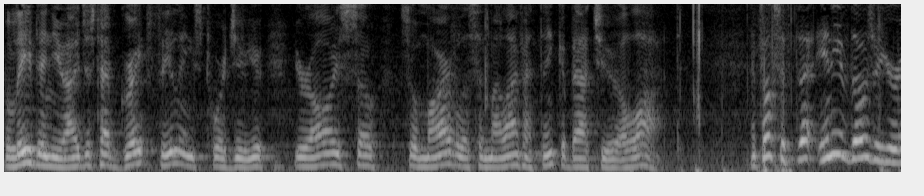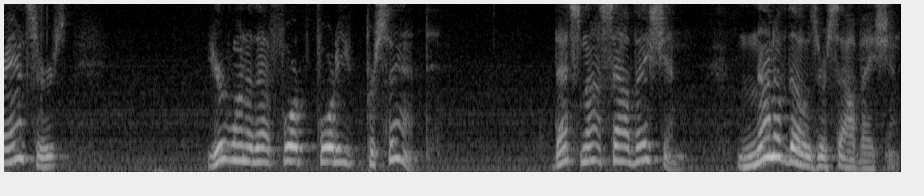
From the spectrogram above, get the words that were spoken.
believed in you. I just have great feelings towards you. You're, you're always so, so marvelous in my life. I think about you a lot. And, folks, if that, any of those are your answers, you're one of that 40%. That's not salvation. None of those are salvation.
